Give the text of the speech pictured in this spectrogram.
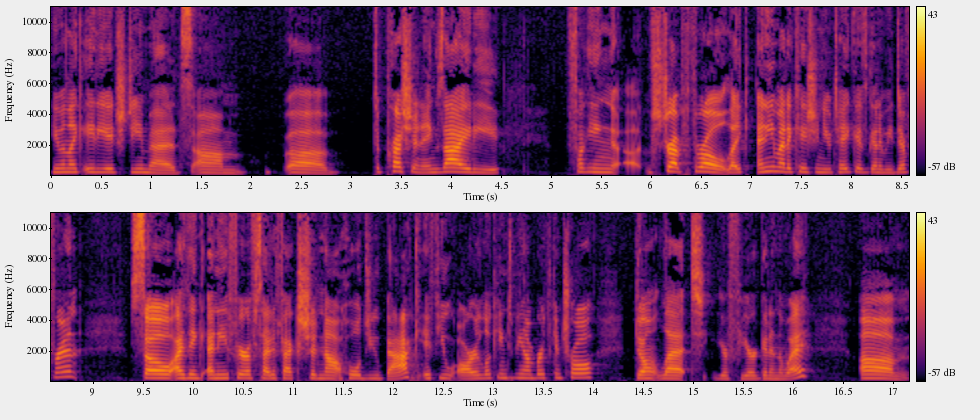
even like ADHD meds, um, uh, depression, anxiety, fucking uh, strep throat. Like any medication you take is going to be different. So I think any fear of side effects should not hold you back. If you are looking to be on birth control, don't let your fear get in the way. Um,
